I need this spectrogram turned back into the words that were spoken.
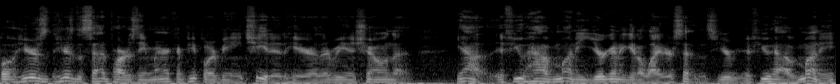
but here's here's the sad part is the American people are being cheated here they're being shown that yeah, if you have money, you're going to get a lighter sentence. You're, if you have money,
